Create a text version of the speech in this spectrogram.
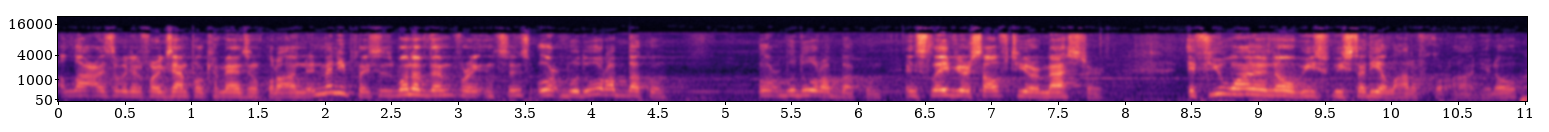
Allah Azza wa Jal, for example, commands in Quran in many places. One of them, for instance, "U'budu rabbakum." "U'budu rabbakum." Enslave yourself to your master. If you want to know, we, we study a lot of Quran, you know.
